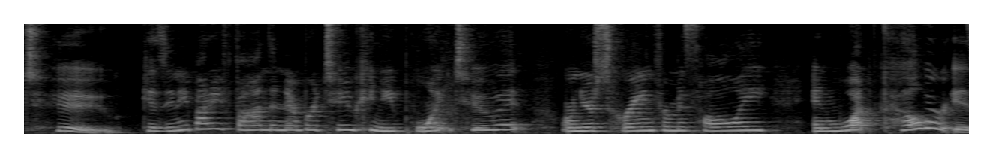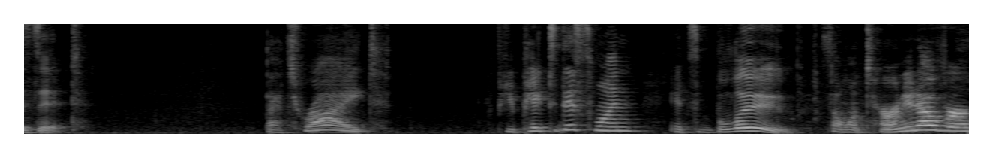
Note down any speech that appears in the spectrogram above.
two. Does anybody find the number two? Can you point to it on your screen for Miss Holly? And what color is it? That's right. If you picked this one, it's blue. So I'm going to turn it over.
